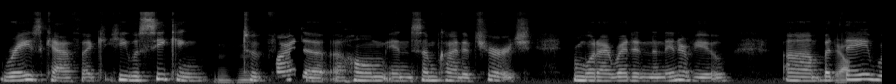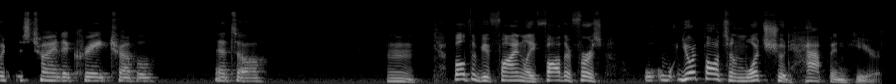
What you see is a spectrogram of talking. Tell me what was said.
raised Catholic. He was seeking mm-hmm. to find a, a, home in some kind of church, from what I read in an interview. Um, but yeah. they were just trying to create trouble. That's all. Hmm. Both of you, finally, Father first, w- your thoughts on what should happen here?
